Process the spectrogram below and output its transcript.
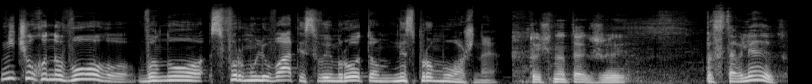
нічого нового воно сформулювати своїм ротом неспроможне. Точно так же поставляют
